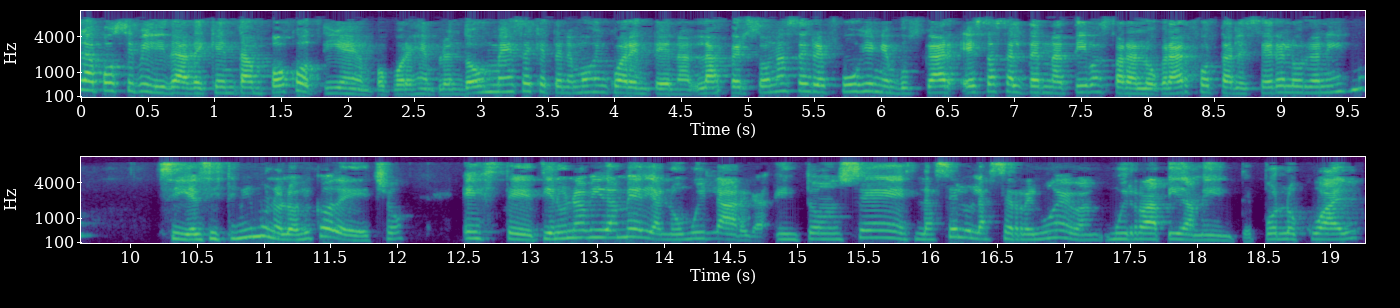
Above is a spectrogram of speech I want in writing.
la posibilidad de que en tan poco tiempo, por ejemplo, en dos meses que tenemos en cuarentena, las personas se refugien en buscar estas alternativas para lograr fortalecer el organismo? Sí, el sistema inmunológico, de hecho, este, tiene una vida media no muy larga, entonces las células se renuevan muy rápidamente, por lo cual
